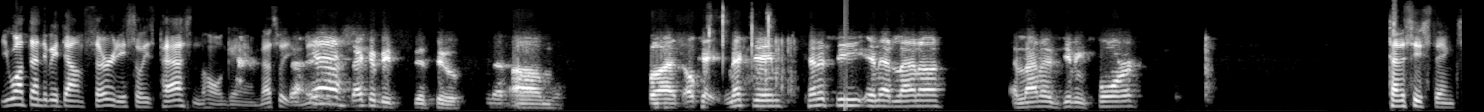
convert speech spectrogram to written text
You want them to be down 30 so he's passing the whole game. That's what you need. yeah, that could be it too. That's Um. But okay, next game, Tennessee in Atlanta. Atlanta is giving four. Tennessee stinks.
